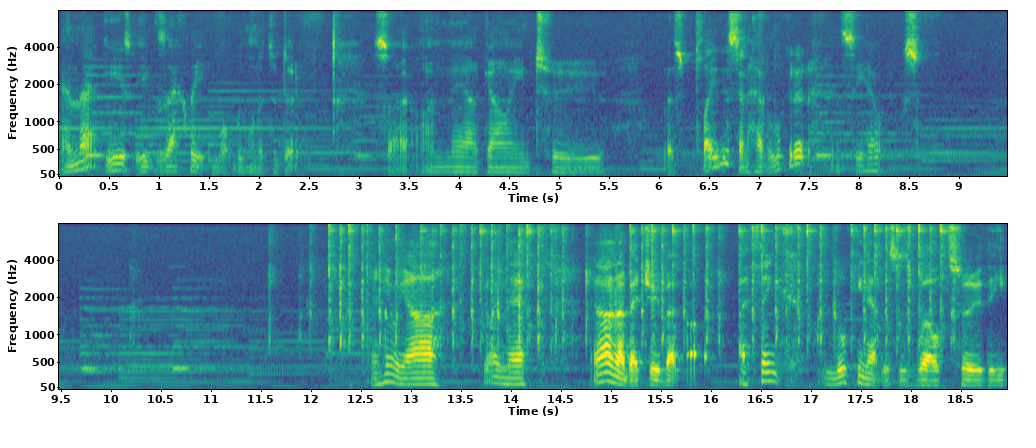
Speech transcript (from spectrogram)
And that is exactly what we wanted to do. So I'm now going to, let's play this and have a look at it and see how it looks. And here we are, going there. And I don't know about you, but I think looking at this as well too, the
